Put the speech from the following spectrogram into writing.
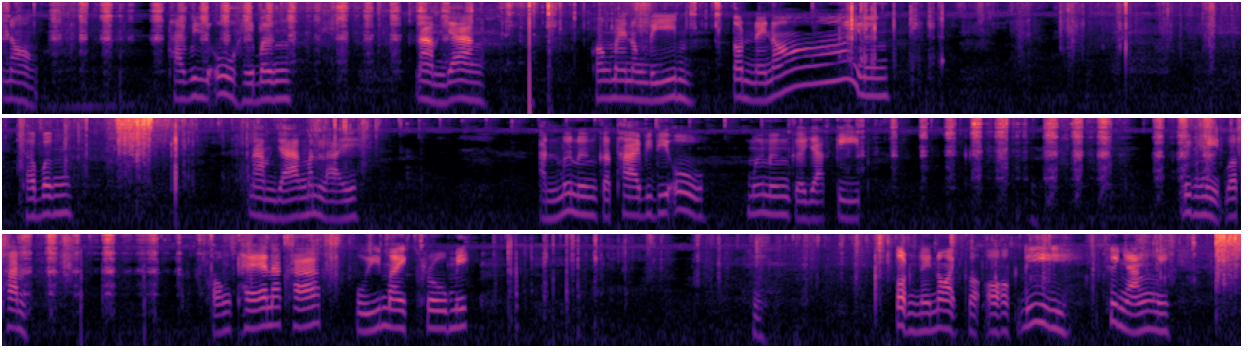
พี่น้องถ่ายวิดีโอให้เบิงน้ำยาง ของแม่น้องดีม ต้นน้อยๆหนึ่งถ้าเบิงน้ำยางมันไหล อันมือหนึ่งก็ถ่ายวิดีโอ มือหนึ่งก็อยากกรีด ดึงมีดว่าท่าน ของแท้นะคะ ปุ๋ยไมโครมิก ต้นน้อยๆก็ออกดีคือหยังนี่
